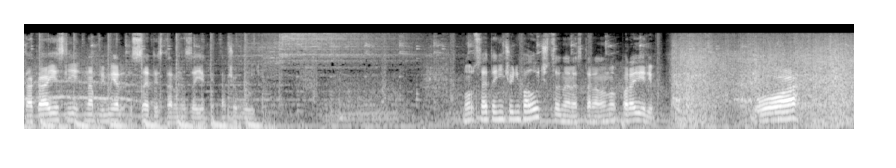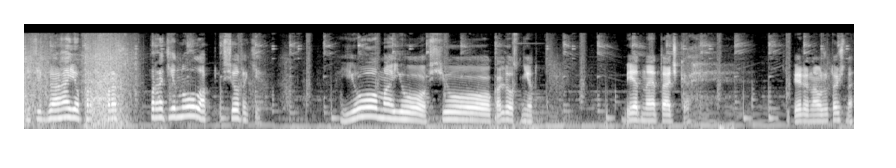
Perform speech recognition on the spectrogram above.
Так, а если, например, с этой стороны заехать, там что будет? Ну, с этой ничего не получится, наверное, сторона, ну, проверим. О, нифига, ее про про протянула все-таки. Ё-моё, все, колес нет. Бедная тачка. Теперь она уже точно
